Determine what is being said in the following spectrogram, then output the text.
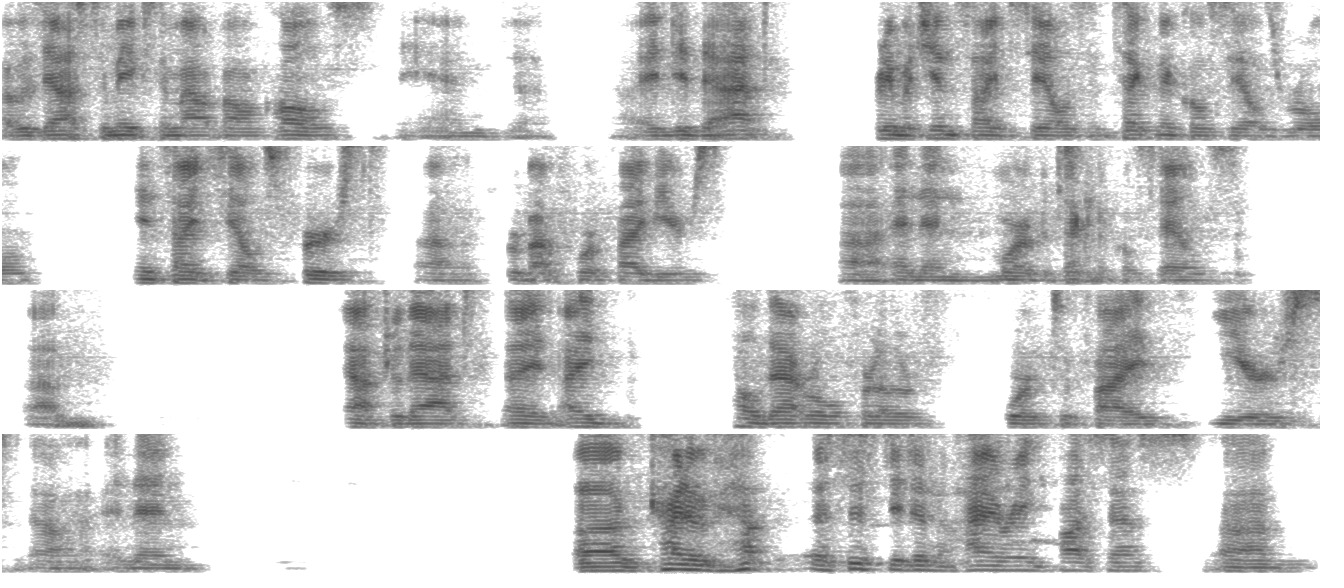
I was asked to make some outbound calls, and uh, I did that pretty much inside sales and technical sales role, inside sales first uh, for about four or five years, uh, and then more of a technical sales. Um, after that, I, I, held that role for another four to five years, uh, and then uh, kind of assisted in the hiring process um,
